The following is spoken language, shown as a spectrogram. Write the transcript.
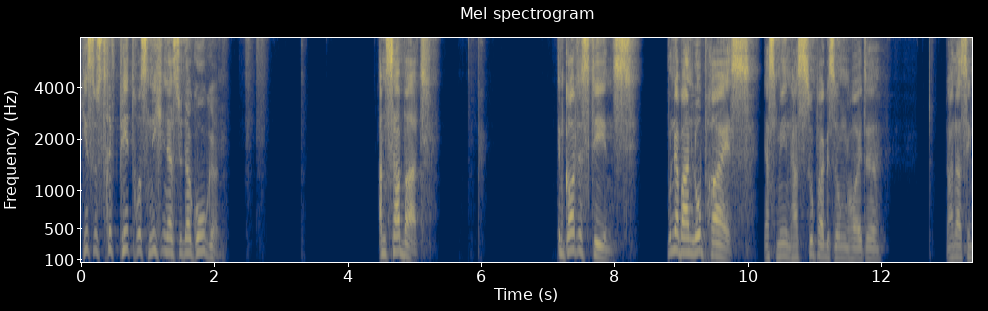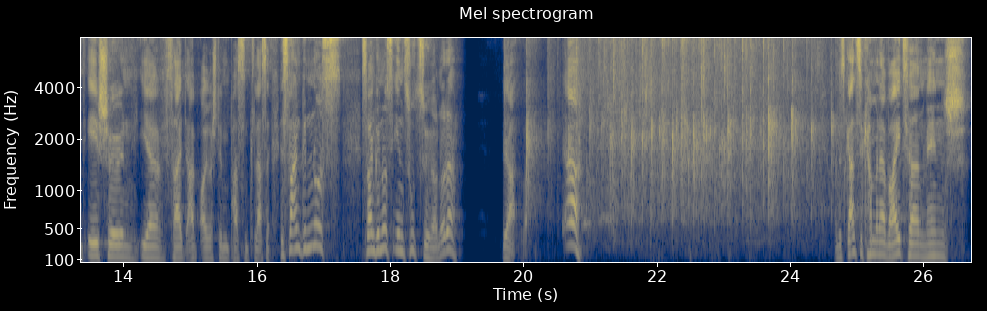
Jesus trifft Petrus nicht in der Synagoge, am Sabbat, im Gottesdienst, wunderbaren Lobpreis. Jasmin, hast super gesungen heute. Johanna singt eh schön, ihr seid, eure Stimmen passen klasse. Es war ein Genuss. Es war ein Genuss, Ihnen zuzuhören, oder? Ja. Ja. Und das Ganze kann man erweitern. Mensch,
